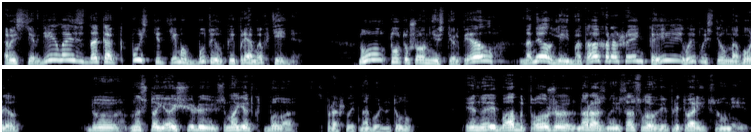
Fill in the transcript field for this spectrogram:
Рассердилась, да как пустит ему бутылкой прямо в теме. Ну, тут уж он не стерпел, намял ей бока хорошенько и выпустил на волю. — Да настоящая ли самоедка была? — спрашивает Нагольный тулуп. — Иные бабы тоже на разные сословия притвориться умеют.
